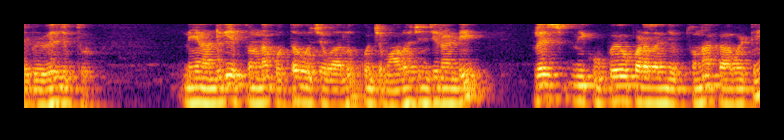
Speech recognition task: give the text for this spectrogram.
డెబ్బై వేలు చెప్తారు నేను అందుకే చెప్తున్నా కొత్తగా వచ్చేవాళ్ళు కొంచెం ఆలోచించి రండి. ప్లస్ మీకు ఉపయోగపడాలని చెప్తున్నా కాబట్టి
